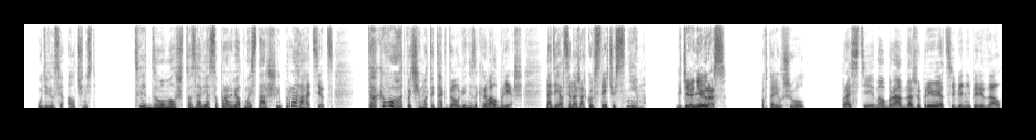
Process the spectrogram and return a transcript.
— удивился алчность. «Ты думал, что завесу прорвет мой старший братец? Так вот, почему ты так долго не закрывал брешь. Надеялся на жаркую встречу с ним». «Где Нирос?» — повторил Шиол. «Прости, но брат даже привет себе не передал».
